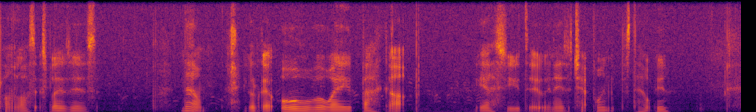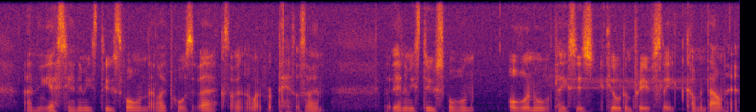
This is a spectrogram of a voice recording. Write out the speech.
Plant the last explosives. Now, you've got to go all the way back up. Yes, you do. And here's a checkpoint just to help you. And yes, the enemies do spawn, and I paused it there because I think I went for a piss or something. But the enemies do spawn all in all the places you killed them previously coming down here.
